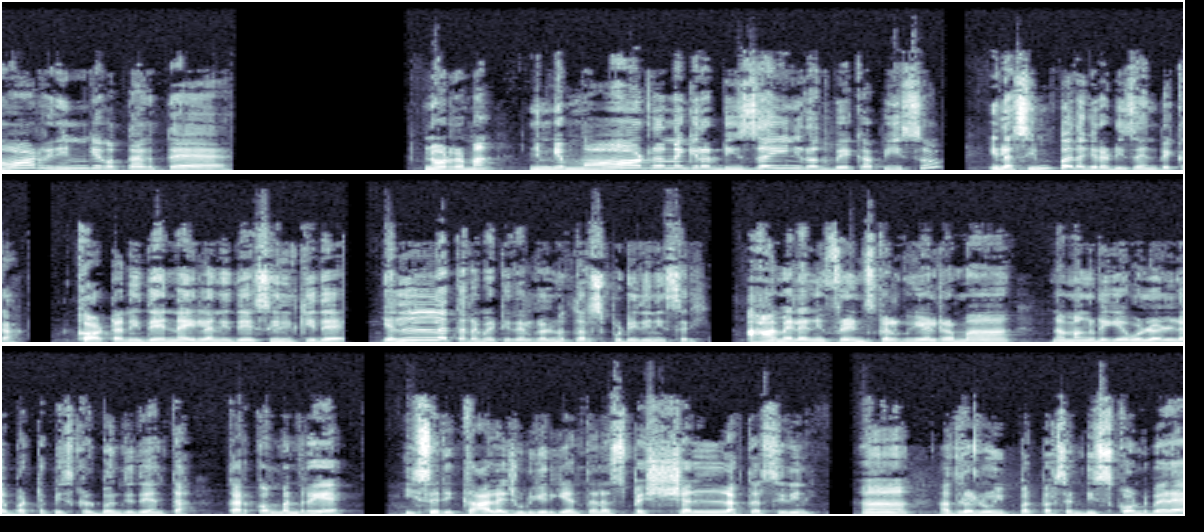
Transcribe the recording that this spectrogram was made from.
ನೋಡ್ರಿ, ನಿಮಗೆ ಗೊತ್ತಾಗುತ್ತೆ. ನೋಡ್ರಮ್ಮ, ನಿಮಗೆ ಮಾಡ್ರನ್ ಆಗಿರೋ ಡಿಸೈನ್ ಇರೋದು ಬೇಕಾ ಪೀಸು ಇಲ್ಲ ಸಿಂಪಲ್ ಆಗಿರೋ ಡಿಸೈನ್ ಬೇಕಾ? ಕಾಟನ್ ಇದೆ ನೈಲನ್ ಇದೆ ಸಿಲ್ಕ್ ಇದೆ, ಎಲ್ಲ ಥರ ಮೆಟೀರಿಯಲ್ಗಳನ್ನು ತರಿಸ್ಬಿಟ್ಟಿದ್ದೀನಿ ಸರಿ. ಆಮೇಲೆ ನಿಮ್ಮ ಫ್ರೆಂಡ್ಸ್ಗಳಿಗೂ ಹೇಳ್ರಮ್ಮ ನಮ್ಮ ಅಂಗಡಿಗೆ ಒಳ್ಳೊಳ್ಳೆ ಬಟ್ಟೆ ಪೀಸ್ಗಳು ಬಂದಿದೆ ಅಂತ. ಕರ್ಕೊಂಬನ್ರಿ ಈ ಸರಿ ಕಾಲೇಜ್ ಹುಡುಗಿರಿಗೆ ಅಂತಾನೆ ಸ್ಪೆಷಲ್ಲಾಗಿ ತರಿಸಿದ್ದೀನಿ ಹಾಂ ಅದರಲ್ಲೂ ಇಪ್ಪತ್ತು ಪರ್ಸೆಂಟ್ ಡಿಸ್ಕೌಂಟ್ ಬೇರೆ.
